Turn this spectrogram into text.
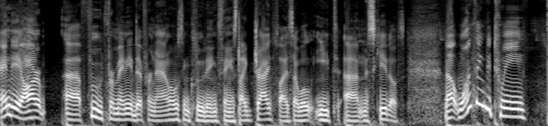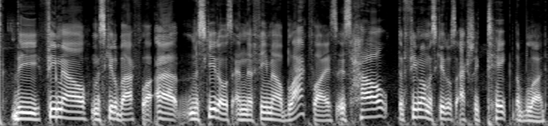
And they are uh, food for many different animals, including things like dragonflies that will eat uh, mosquitoes. Now, one thing between the female mosquito uh, mosquitoes and the female black flies is how the female mosquitoes actually take the blood.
